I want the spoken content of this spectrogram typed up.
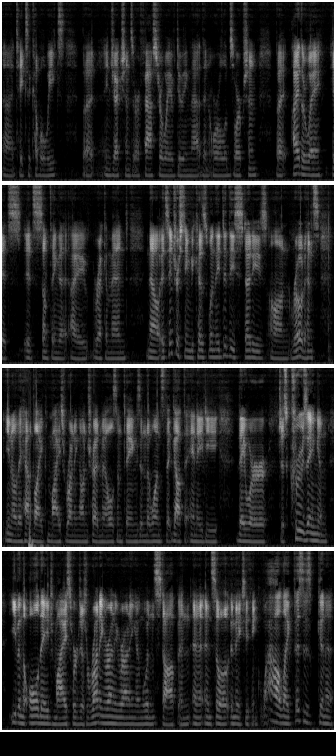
uh, it takes a couple weeks. But injections are a faster way of doing that than oral absorption. But either way, it's it's something that I recommend. Now it's interesting because when they did these studies on rodents, you know, they had like mice running on treadmills and things, and the ones that got the NAD, they were just cruising, and even the old age mice were just running, running, running, and wouldn't stop, and and, and so it makes you think, wow, like this is gonna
